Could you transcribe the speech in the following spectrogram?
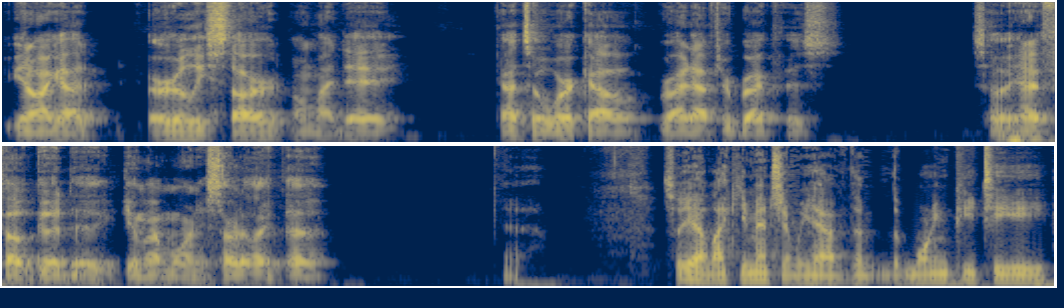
you know, I got early start on my day. Got to work out right after breakfast. So yeah, it felt good to get my morning started like that. Yeah. So yeah, like you mentioned, we have the the morning PT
